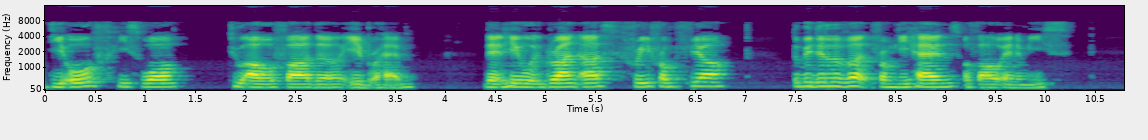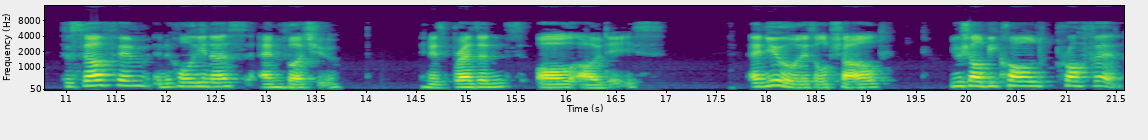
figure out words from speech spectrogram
the oath he swore to our father Abraham, that he would grant us free from fear to be delivered from the hands of our enemies, to serve him in holiness and virtue, in his presence all our days. And you, little child, you shall be called prophet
